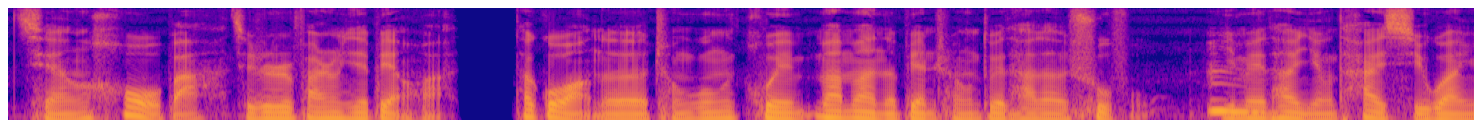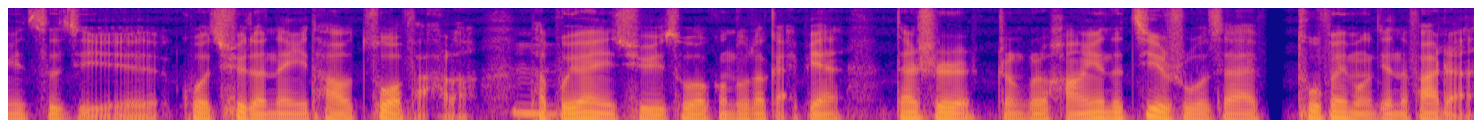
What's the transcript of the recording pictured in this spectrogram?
前后吧，其实是发生一些变化。它过往的成功会慢慢的变成对它的束缚，嗯因为他已经太习惯于自己过去的那一套做法了，他不愿意去做更多的改变。但是整个行业的技术在突飞猛进的发展，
